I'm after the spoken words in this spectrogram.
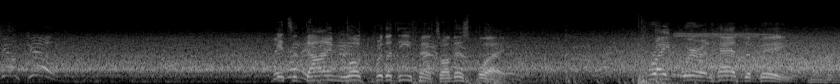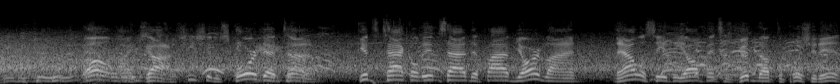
kill, kill. It's a dime look for the defense on this play. Right where it had to be. Oh my gosh, he should have scored that time. Gets tackled inside the five-yard line. Now we'll see if the offense is good enough to push it in.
